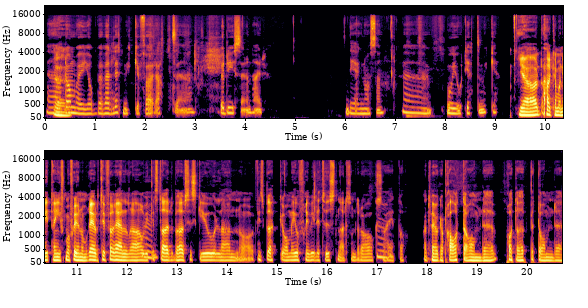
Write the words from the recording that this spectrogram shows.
Ja, Eh. och de har ju jobbat väldigt mycket för att eh, belysa den här diagnosen. Eh, och gjort jättemycket. Ja, här kan man hitta information om råd till föräldrar och Mm. vilket stöd det behövs i skolan och det finns böcker om ofrivillig tystnad som det då också Mm. heter. Att våga prata om det, prata öppet om det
